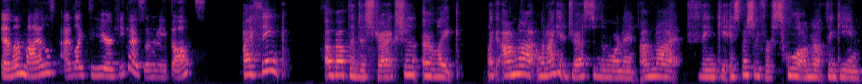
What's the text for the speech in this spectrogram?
Emma, Myles, I'd like to hear if you guys have any thoughts. I think about the distraction or like like I'm not when I get dressed in the morning, I'm not thinking, especially for school, I'm not thinking,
